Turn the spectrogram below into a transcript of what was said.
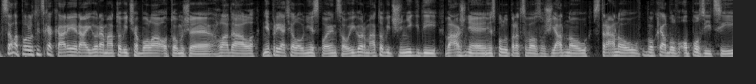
Celá politická kariéra Igora Matoviča bola o tom, že hľadal nepriateľov, nie spojencov. Igor Matovič nikdy vážne nespolupracoval so žiadnou stranou, pokiaľ bol v opozícii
